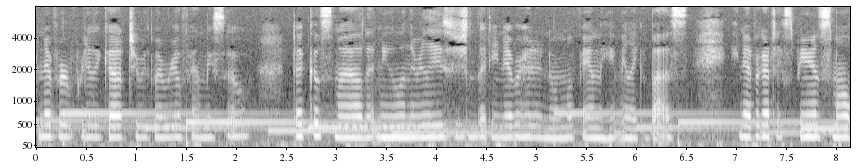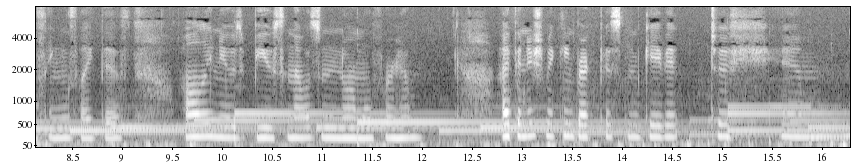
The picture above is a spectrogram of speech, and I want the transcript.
I never really got to with my real family, so Deku smiled at me when the realization that he never had a normal family hit me like a bus. He never got to experience small things like this. All he knew was abuse, and that was normal for him. I finished making breakfast and gave it to him.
